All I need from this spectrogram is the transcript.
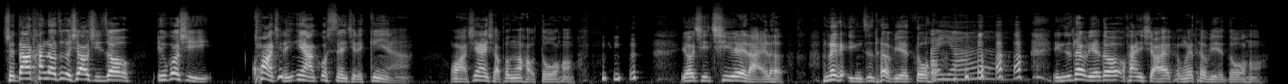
所以大家看到这个消息之后，如果是跨起的硬过生起的劲啊，哇！现在小朋友好多哈，尤其七月来了，那个影子特别多。哎呀，影子特别多，我看小孩可能会特别多哈。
